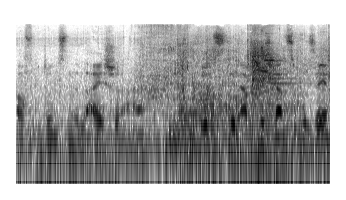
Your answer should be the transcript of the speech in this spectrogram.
Aufgedunsene Leiche. Hä? Ups, den habe ich jetzt ganz übersehen.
